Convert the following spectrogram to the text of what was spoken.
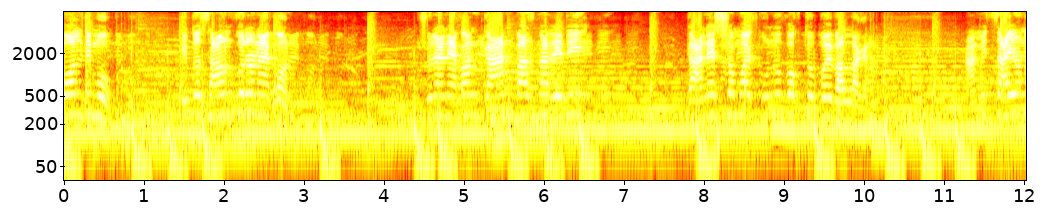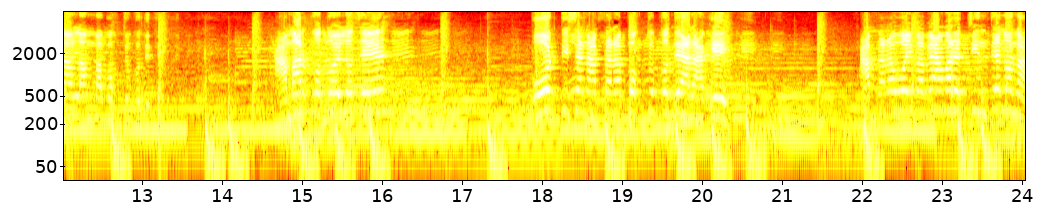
বল দিব কিন্তু সাউন্ড করো না এখন। শুনেন, এখন গান বাজনা রেডি গানের সময় কোনো বক্তব্যই ভালো লাগে না। আমি চাইও না লম্বা বক্তব্য দিতে। আমার কথা হইল যে, ভোট দিছেন আপনারা বক্তব্য দেওয়ার আগে। আপনারা ওইভাবে আমারে চিনতেন না।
